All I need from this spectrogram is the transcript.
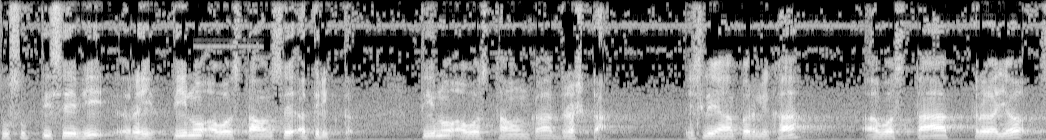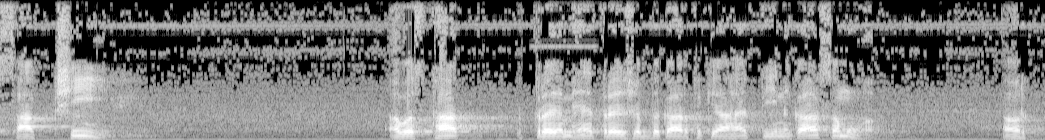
सुसुप्ति से भी रहित, तीनों अवस्थाओं से अतिरिक्त, तीनों अवस्थाओं का दृष्टा। इसलिए यहाँ पर लिखा, अवस्थात्रय साक्षी। अवस्था त्रय में त्रय शब्द का अर्थ क्या है? तीन का समूह। और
